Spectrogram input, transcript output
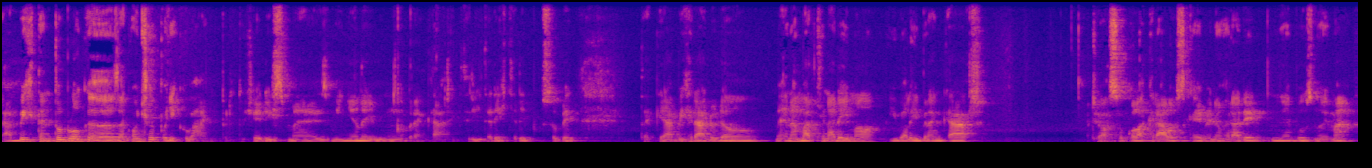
Rád bych tento blok eh, zakončil poděkování, protože když jsme zmínili brankáři, kteří tady chtěli působit, tak já bych rád dodal jména Martina Dejma, bývalý brankář, třeba Sokola Královské Vinohrady nebo Znojma,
